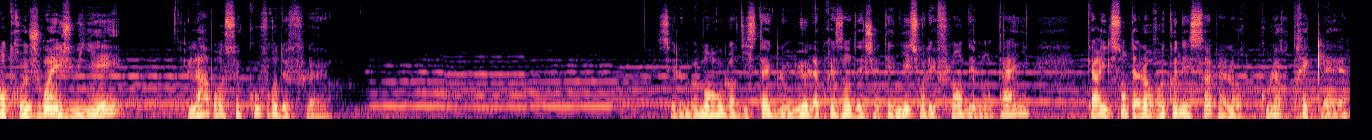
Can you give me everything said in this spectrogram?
Entre juin et juillet, l'arbre se couvre de fleurs. C'est le moment où l'on distingue le mieux la présence des châtaigniers sur les flancs des montagnes car ils sont alors reconnaissables à leur couleur très claire,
